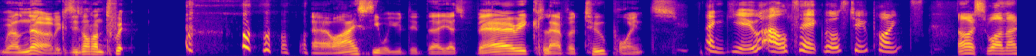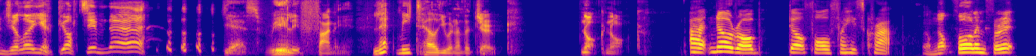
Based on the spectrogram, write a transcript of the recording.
Well, no, because he's not on Twitter. oh, I see what you did there. Yes, very clever. Two points. Thank you. I'll take those two points. Nice one, Angela. You got him there. Yes, really funny. Let me tell you another joke. Knock, knock. Uh, no, Rob. Don't fall for his crap. I'm not falling for it.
